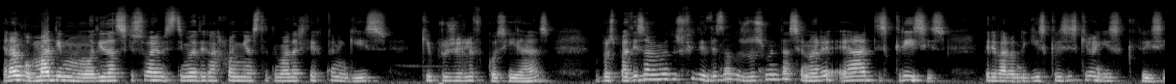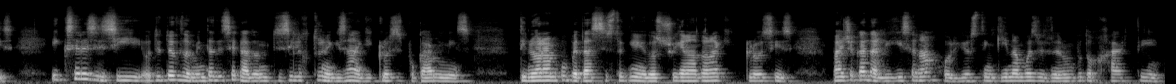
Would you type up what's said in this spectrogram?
ένα κομμάτι μου δίδασκε στο Πανεπιστήμιο 10 χρόνια στα τμήματα αρχιτεκτονικής Κύπρου και Λευκοσίας, προσπαθήσαμε με τους φοιτητές να τους δώσουμε τα σενόρια της κρίσης, περιβαλλοντικής κρίσης, κοινωνικής κρίσης. Ήξερες εσύ ότι το 70% της ηλεκτρονικής ανακύκλωση που κάνεις την ώρα που πετάσει στο κινητό σου για να το ανακυκλώσεις, πάει και καταλήγεις σε ένα χωριό στην Κίνα που σβησμένο από το χάρτη.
